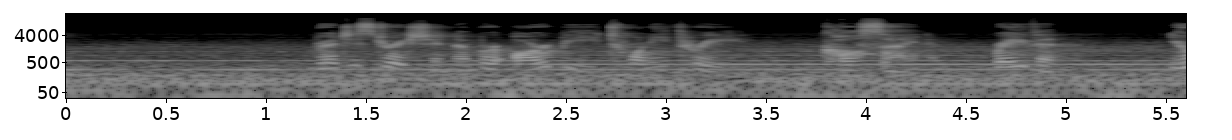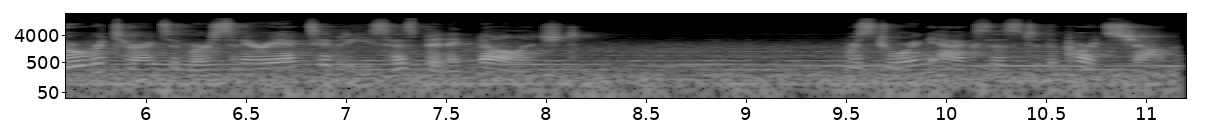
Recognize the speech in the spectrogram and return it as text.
Registration number RB23. Call sign Raven. Your return to mercenary activities has been acknowledged. Restoring access to the parts shop.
